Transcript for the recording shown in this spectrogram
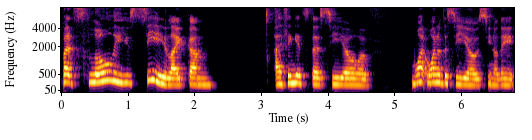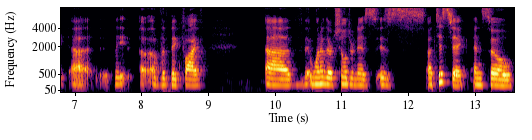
But slowly you see like um I think it's the CEO of one one of the CEOs, you know, they uh they uh, of the big 5 uh one of their children is is autistic and so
